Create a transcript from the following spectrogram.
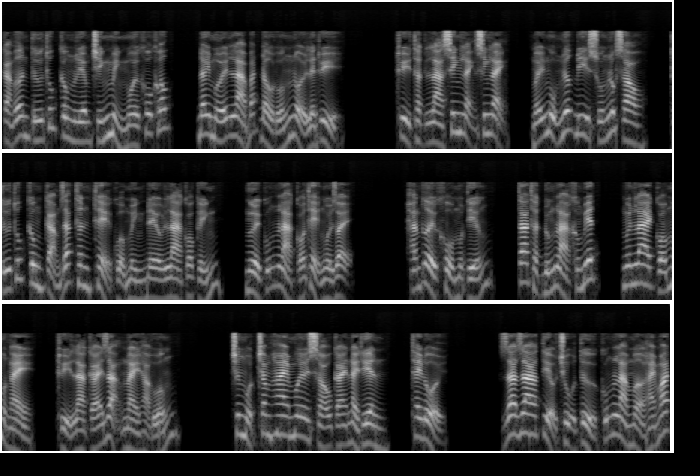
cảm ơn tứ thúc công liếm chính mình môi khô khốc, đây mới là bắt đầu uống nổi lên thủy. Thủy thật là sinh lạnh sinh lạnh, mấy ngụm nước đi xuống lúc sau, tứ thúc công cảm giác thân thể của mình đều là có kính, người cũng là có thể ngồi dậy. Hắn cười khổ một tiếng, ta thật đúng là không biết, nguyên lai có một ngày, thủy là cái dạng này hả uống. chương 126 cái này thiên, thay đổi. Ra ra tiểu trụ tử cũng là mở hai mắt,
